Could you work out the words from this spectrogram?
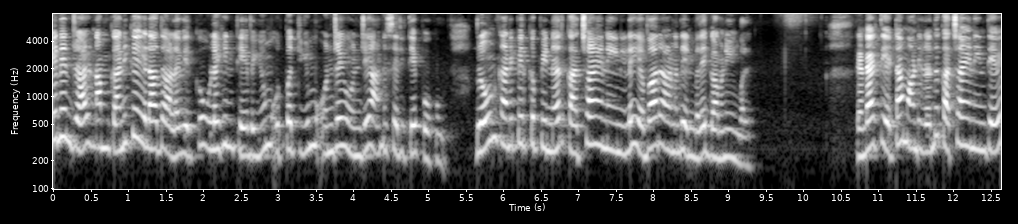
ஏனென்றால் நாம் கணிக்க இயலாத அளவிற்கு உலகின் தேவையும் உற்பத்தியும் ஒன்றை ஒன்றே அனுசரித்தே போகும். ப்ரௌன் கணிப்பிற்கு பின்னர் கச்சா எண்ணெயின் நிலை எவ்வாறு ஆனது என்பதை கவனியுங்கள். ரெண்டாயிரத்தி எட்டாம் ஆண்டிலிருந்து கச்சா எண்ணெயின் தேவை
